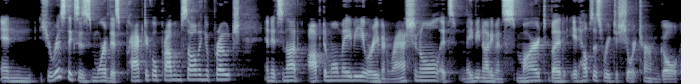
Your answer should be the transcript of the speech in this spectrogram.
and heuristics is more of this practical problem solving approach and it's not optimal maybe or even rational. It's maybe not even smart but it helps us reach a short-term goal.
